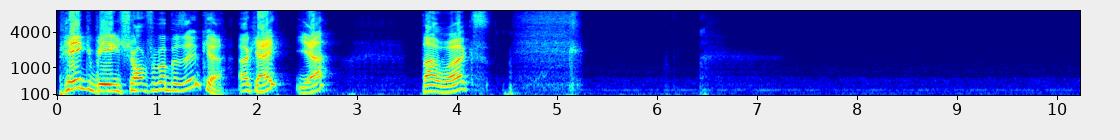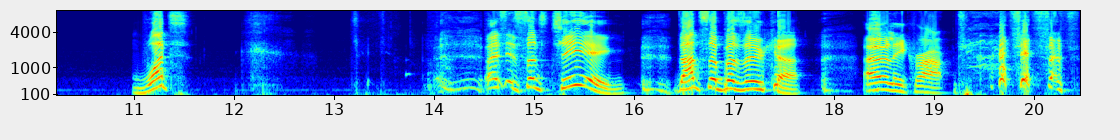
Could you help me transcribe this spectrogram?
Pig being shot from a bazooka. Okay, yeah. That works. What? this is such cheating. That's a bazooka. Holy crap. this is such...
